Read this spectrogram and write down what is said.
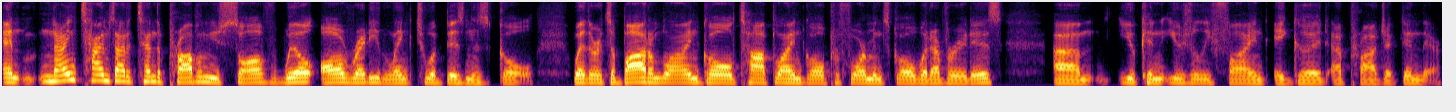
And nine times out of 10, the problem you solve will already link to a business goal, whether it's a bottom line goal, top line goal, performance goal, whatever it is um, you can usually find a good uh, project in there.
